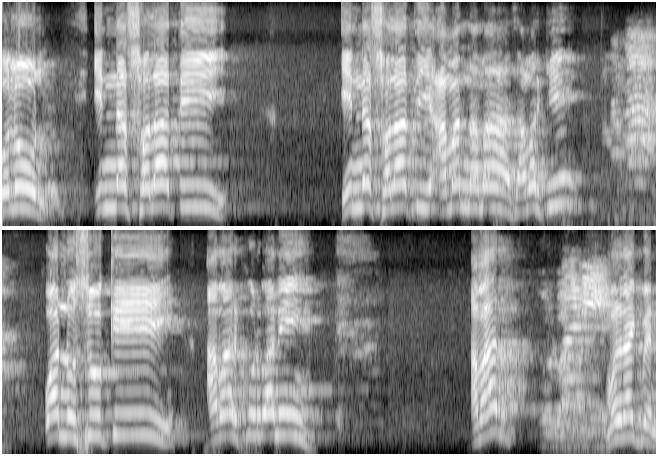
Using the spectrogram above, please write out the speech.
বলুন। ইন্না সলাতি ইন্না সলাতি আমার নামাজ। আমার কি? ও নুসুকি আমার কুরবানি। আমার মনে রাখবেন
